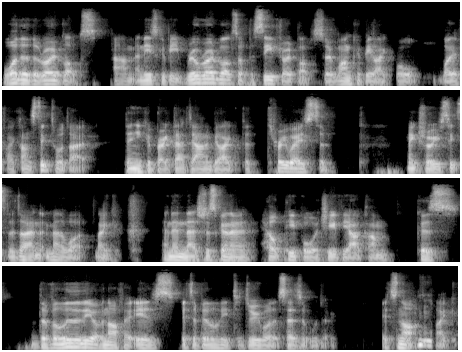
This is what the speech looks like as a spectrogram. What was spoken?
what are the roadblocks? Um, and these could be real roadblocks or perceived roadblocks. So one could be like, well, what if I can't stick to a diet? Then you could break that down and be like the three ways to make sure you stick to the diet no matter what. Like, and then that's just going to help people achieve the outcome because the validity of an offer is its ability to do what it says it will do. It's not mm-hmm. like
